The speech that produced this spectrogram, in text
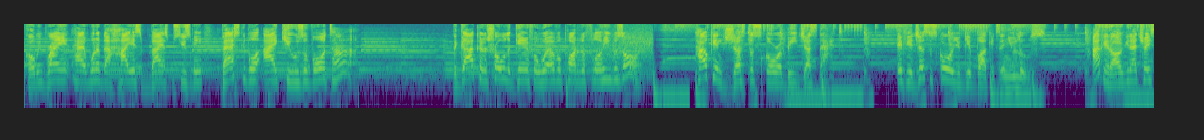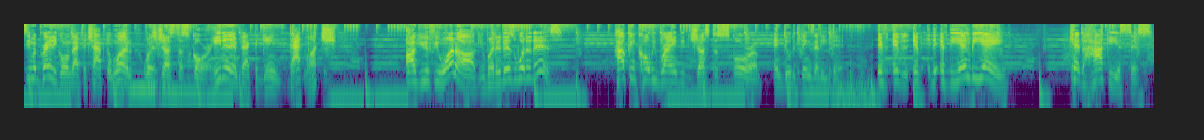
Kobe Bryant had one of the highest, excuse me, basketball IQs of all time. The guy controlled the game from wherever part of the floor he was on. How can just a scorer be just that? If you're just a scorer, you get buckets and you lose. I could argue that Tracy McGrady, going back to chapter one, was just a scorer. He didn't impact the game that much. Argue if you want to argue, but it is what it is. How can Kobe Bryant be just a scorer and do the things that he did? If if if if the NBA kept hockey assists,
